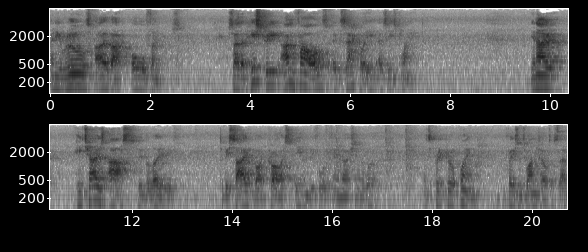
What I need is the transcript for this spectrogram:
and he rules over all things. So that history unfolds exactly as he's planned. You know, he chose us who believe to be saved by Christ even before the foundation of the world. It's a pretty cool plan. Ephesians 1 tells us that.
